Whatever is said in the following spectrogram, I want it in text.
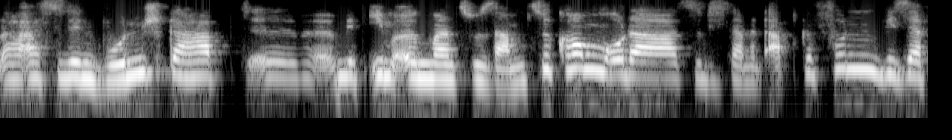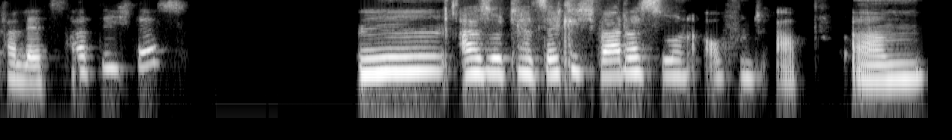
hast du den Wunsch gehabt, äh, mit ihm irgendwann zusammenzukommen oder hast du dich damit abgefunden? Wie sehr verletzt hat dich das? Mm, also tatsächlich war das so ein Auf und Ab. Ähm,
